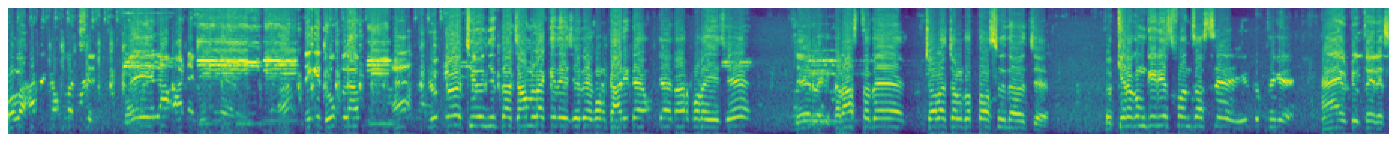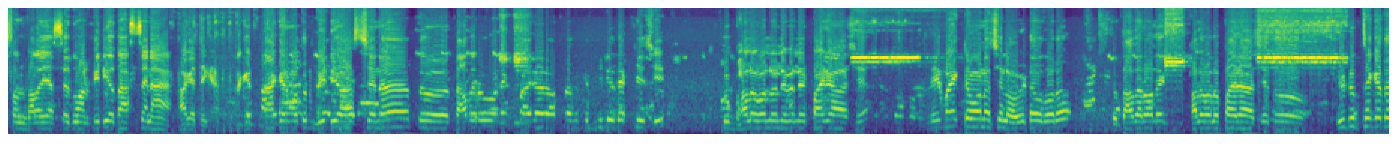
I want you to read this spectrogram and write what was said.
বলো হাটে কেমন লাগছে? এলাম হাটে দেখি ঢুকলাম। হ্যাঁ? ঢুকলো চিরঞ্জিত জাম লাগিয়ে দিয়েছে। এখন গাড়িটা এমন দাঁড় যে রাস্তাতে চলাচল করতে অসুবিধা হচ্ছে। তো কীরকম কি রেসপন্স আসছে ইউটিউব থেকে? হ্যাঁ ইউটিউব থেকে রেসপন্স ভালো আসছে। তোমার ভিডিও তো আসছে না আগে থেকে। আগের আগের মতন ভিডিও আসছে না তো তাদেরও অনেক পায়রা আপনাদেরকে ভিডিও দেখিয়েছি। খুব ভালো ভালো লেভেলের পায়রা আছে। এই মাইকটা মনে ছিল ওইটাও ধরো। তো তাদের অনেক ভালো ভালো পায়রা আছে। তো ইউটিউব থেকে তো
